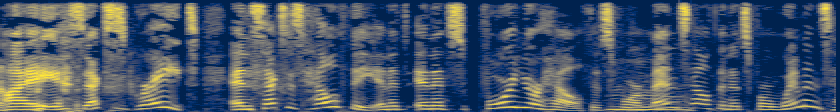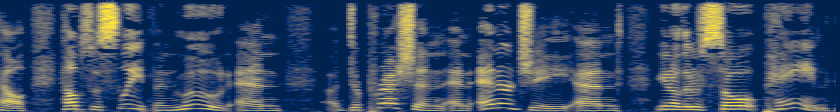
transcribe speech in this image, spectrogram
I sex is great, and sex is healthy, and it's and it's for your health. It's for men's health, and it's for women's health. Helps with sleep and mood and depression and energy, and you know, there's so pain.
